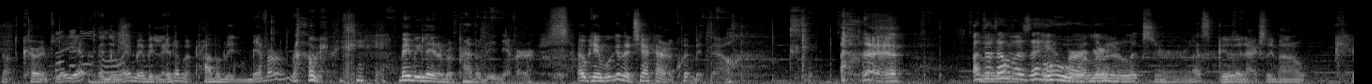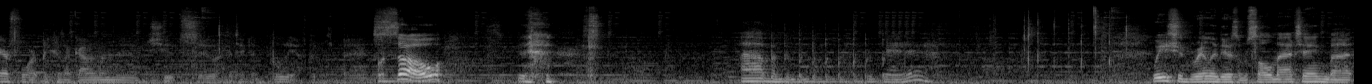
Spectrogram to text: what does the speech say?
Not currently yet. Anyway, maybe later, but probably never. okay. Maybe later, but probably never. Okay, we're gonna check our equipment now. I thought that was a hamburger. Ooh, hamburger. unlimited elixir. That's good actually, but I don't care for it because I've got unlimited jutsu. I can take the booty off people's backs. So. Uh, we should really do some soul matching, but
